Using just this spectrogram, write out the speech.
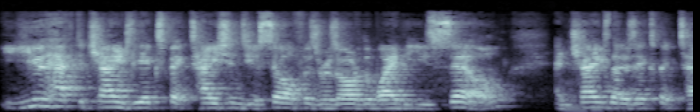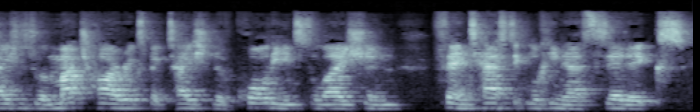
you have to change the expectations yourself as a result of the way that you sell and mm-hmm. change those expectations to a much higher expectation of quality installation, fantastic looking aesthetics,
